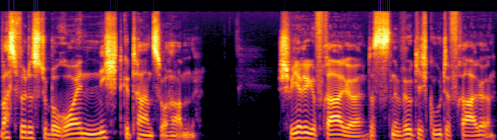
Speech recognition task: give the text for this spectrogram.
was würdest du bereuen, nicht getan zu haben? Schwierige Frage. Das ist eine wirklich gute Frage.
